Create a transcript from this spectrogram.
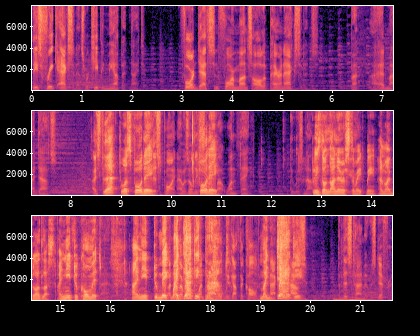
These freak accidents were keeping me up at night. Four deaths in four months, all apparent accidents. But I had my doubts. I still That was four at days. this point I was only Four sure day. about one thing. It was not Please don't underestimate me and my bloodlust. I need to calm it. I need to make my Another daddy went by when proud. we got the call to My go back to the daddy. house. But this time it was different.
